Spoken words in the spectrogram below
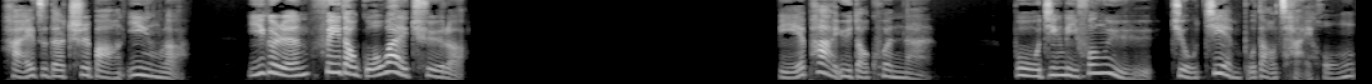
孩子的翅膀硬了，一个人飞到国外去了。别怕遇到困难，不经历风雨就见不到彩虹。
